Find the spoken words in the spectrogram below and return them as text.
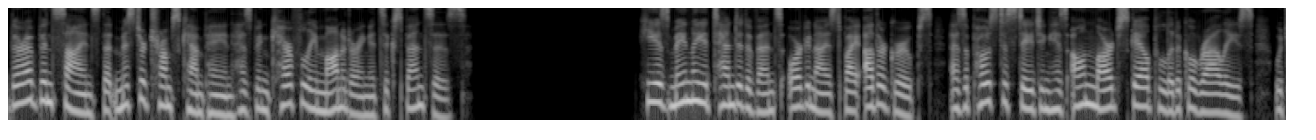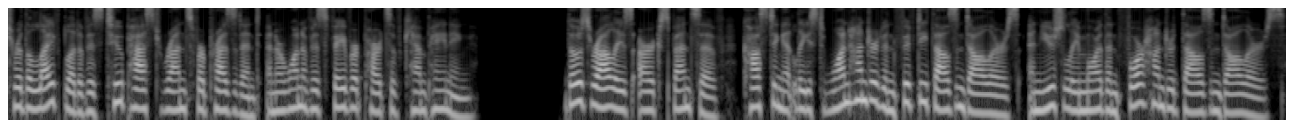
There have been signs that Mr. Trump's campaign has been carefully monitoring its expenses. He has mainly attended events organized by other groups, as opposed to staging his own large scale political rallies, which were the lifeblood of his two past runs for president and are one of his favorite parts of campaigning. Those rallies are expensive, costing at least $150,000 and usually more than $400,000.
